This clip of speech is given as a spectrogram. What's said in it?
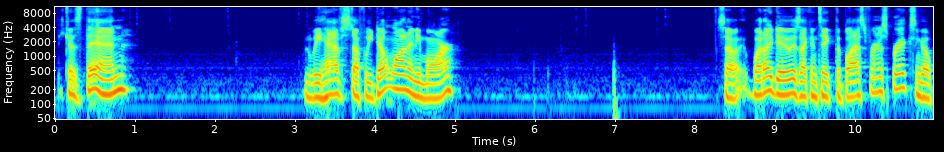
because then when we have stuff we don't want anymore, so what I do is I can take the blast furnace bricks and go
